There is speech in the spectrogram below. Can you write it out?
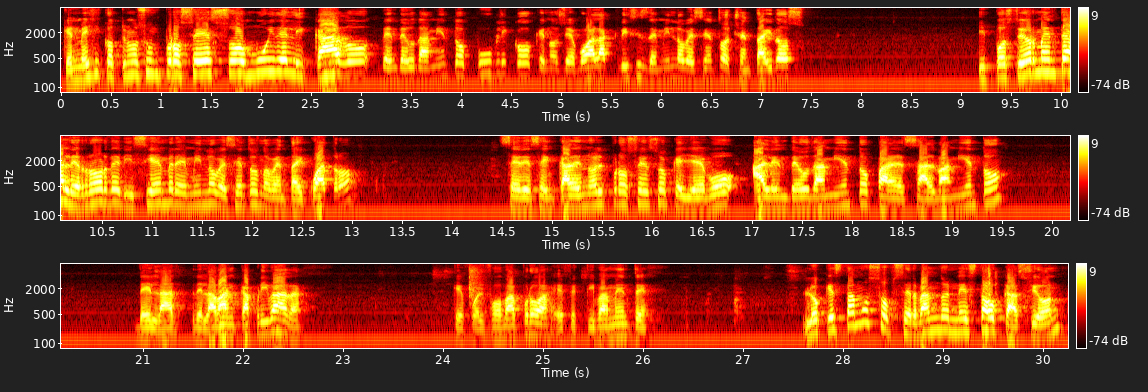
que en México tuvimos un proceso muy delicado de endeudamiento público que nos llevó a la crisis de 1982 y posteriormente al error de diciembre de 1994 se desencadenó el proceso que llevó al endeudamiento para el salvamiento de la, de la banca privada, que fue el FOBAPROA, efectivamente. Lo que estamos observando en esta ocasión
